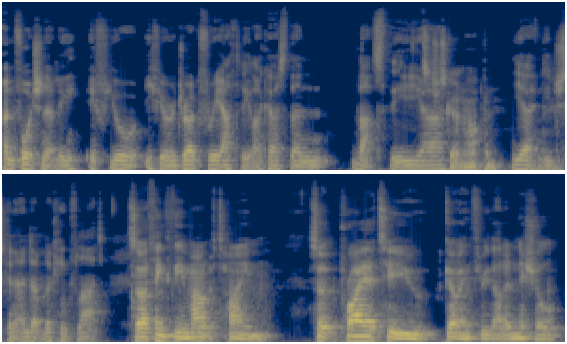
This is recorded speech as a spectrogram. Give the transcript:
unfortunately, if you're if you're a drug free athlete like us, then that's the It's uh, just going to happen. yeah you're just going to end up looking flat. So I think the amount of time. So prior to going through that initial,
